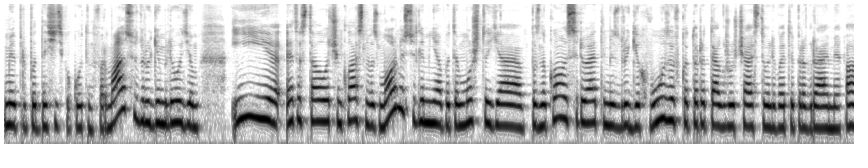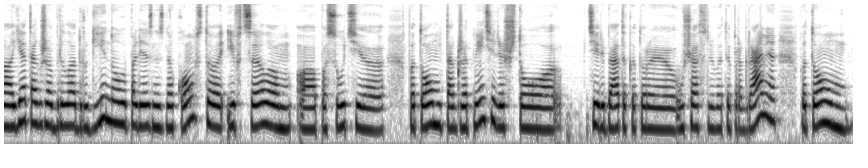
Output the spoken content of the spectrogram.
умеют преподносить какую-то информацию другим людям, и это стало очень классной возможностью для меня, потому что я познакомилась с ребятами из других вузов, которые также участвовали в этой программе, а я также обрела другие новые полезные знакомства, и в целом, а, по сути, потом также отметили, что те ребята, которые участвовали в этой программе, потом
